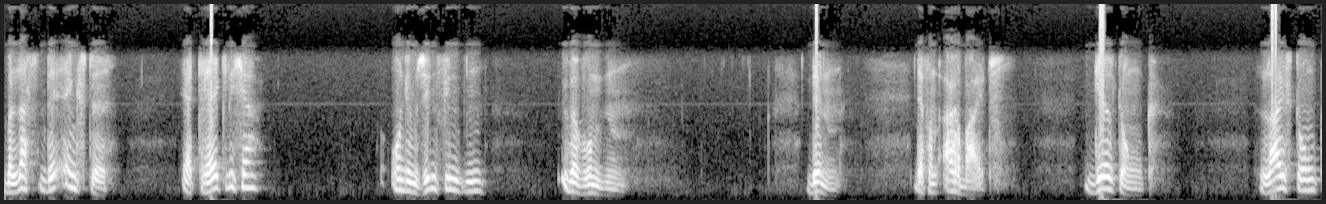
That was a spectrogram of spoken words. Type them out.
belastende Ängste erträglicher und im Sinnfinden überwunden. Denn der von Arbeit, Geltung, Leistung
